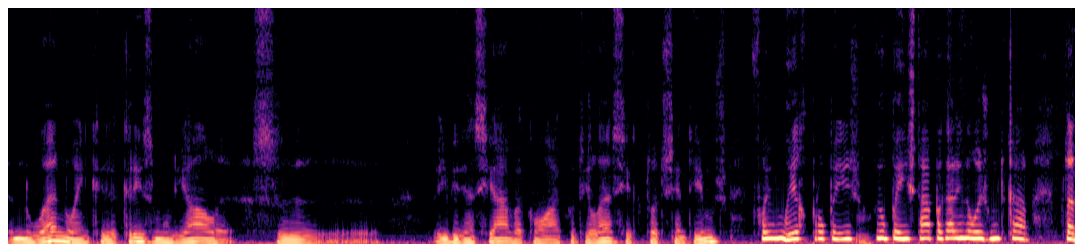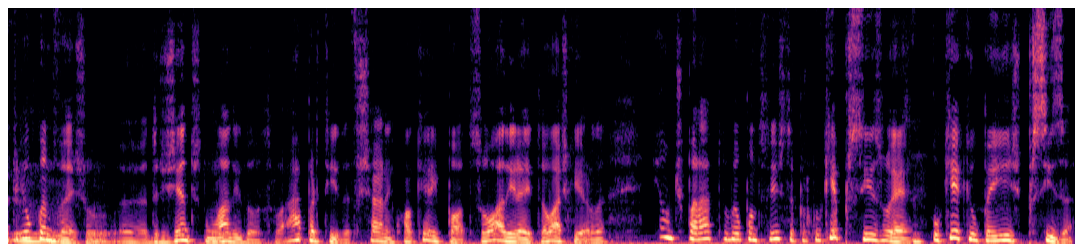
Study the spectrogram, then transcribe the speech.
no ano em que a crise mundial se evidenciava com a acutilância que todos sentimos, foi um erro para o país e o país está a pagar ainda hoje muito caro. Portanto, eu quando vejo uh, dirigentes de um lado e do outro, à partida, fecharem qualquer hipótese, ou à direita ou à esquerda, é um disparate do meu ponto de vista, porque o que é preciso é o que é que o país precisa,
